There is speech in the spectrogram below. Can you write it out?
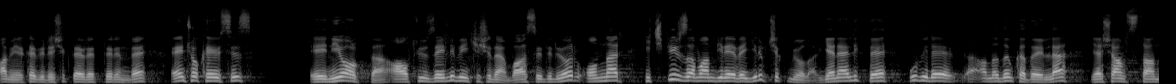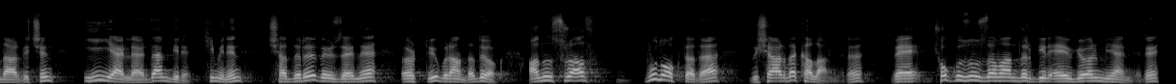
Amerika Birleşik Devletleri'nde en çok evsiz e, New York'ta 650 bin kişiden bahsediliyor. Onlar hiçbir zaman bir eve girip çıkmıyorlar. Genellikle bu bile anladığım kadarıyla yaşam standardı için iyi yerlerden biri. Kiminin çadırı ve üzerine örttüğü branda da yok. Anıl Sural bu noktada dışarıda kalanları ve çok uzun zamandır bir ev görmeyenleri,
